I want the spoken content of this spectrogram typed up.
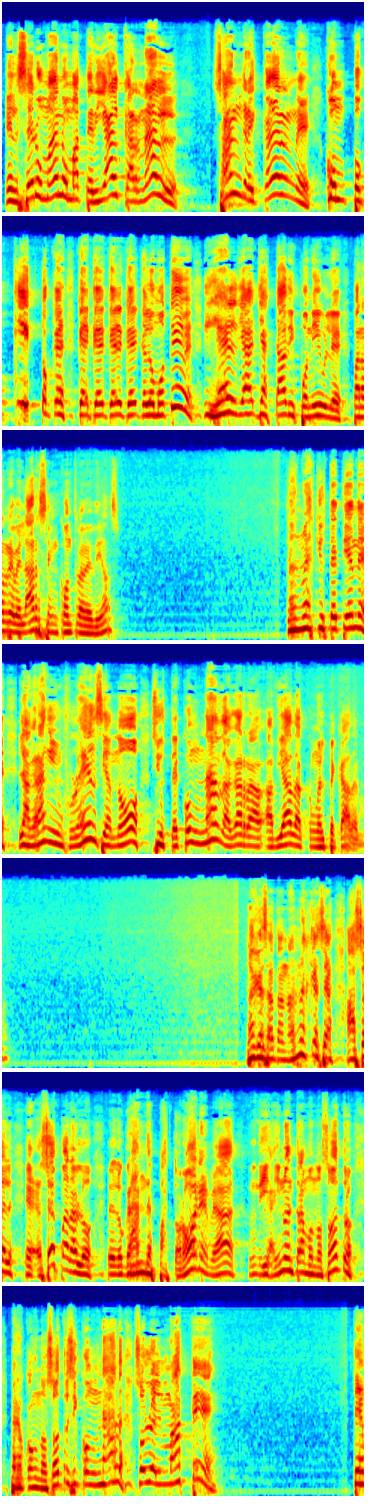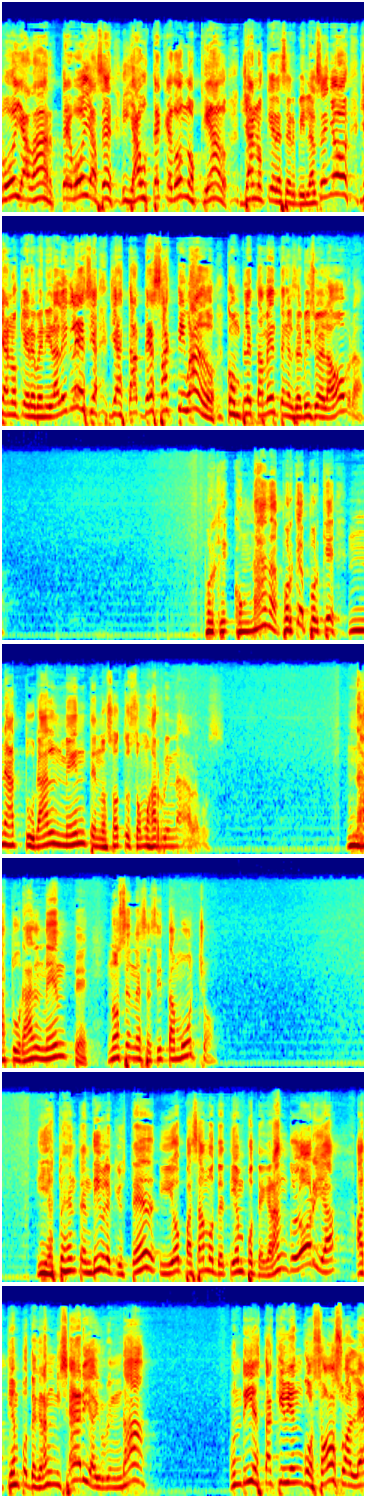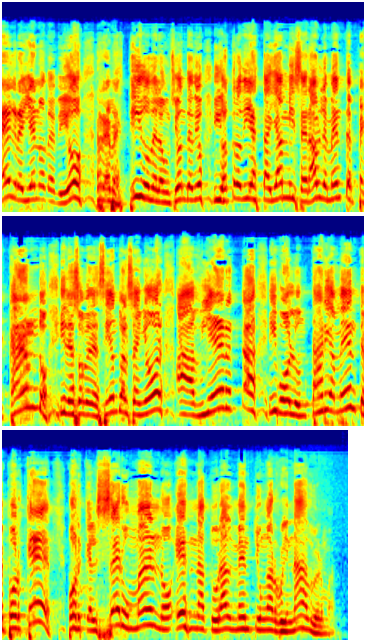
El ser humano material, carnal, sangre y carne, con poquito que, que, lo motive, y él ya, ya está disponible para rebelarse en contra de Dios. Entonces no es que usted tiene la gran influencia, no, si usted con nada agarra aviada con el pecado, hermano. No es que Satanás no es que sea, hace, eso es para los, los, grandes pastorones, ¿verdad? Y ahí no entramos nosotros, pero con nosotros y con nada, solo el mate. Te voy a dar, te voy a hacer. Y ya usted quedó noqueado. Ya no quiere servirle al Señor, ya no quiere venir a la iglesia, ya está desactivado completamente en el servicio de la obra. Porque con nada, ¿por qué? Porque naturalmente nosotros somos arruinados naturalmente. No se necesita mucho. Y esto es entendible que usted y yo pasamos de tiempos de gran gloria a tiempos de gran miseria y ruindad. Un día está aquí bien gozoso, alegre, lleno de Dios, revestido de la unción de Dios. Y otro día está ya miserablemente pecando y desobedeciendo al Señor abierta y voluntariamente. ¿Por qué? Porque el ser humano es naturalmente un arruinado, hermano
